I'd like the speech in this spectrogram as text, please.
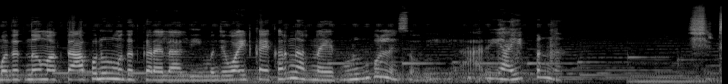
मदत न मागता आपणहून मदत करायला आली म्हणजे वाईट काय करणार नाहीत म्हणून बोलले सॉरी. अरे आई पण ना. शिट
